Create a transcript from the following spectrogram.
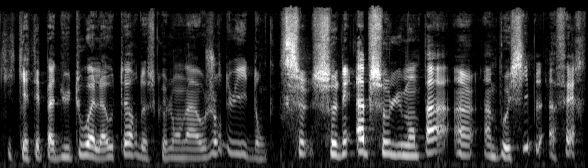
qui n'étaient pas du tout à la hauteur de ce que l'on a aujourd'hui. Donc ce, n'est absolument pas impossible à faire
